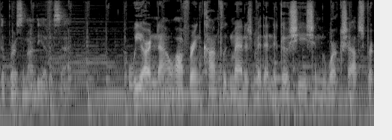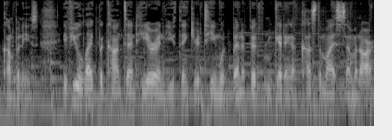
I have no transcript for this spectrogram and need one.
the person on the other side we are now offering conflict management and negotiation workshops for companies. If you like the content here and you think your team would benefit from getting a customized seminar,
